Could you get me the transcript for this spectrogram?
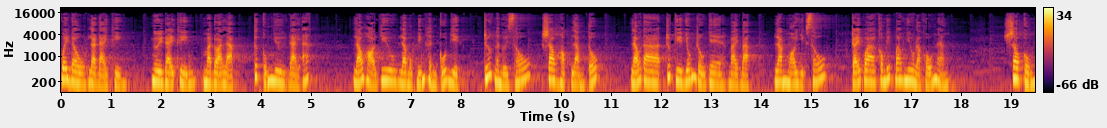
quay đầu là đại thiện. Người đại thiện mà đọa lạc Tức cũng như đại ác. Lão họ Diêu là một điển hình của việc Trước là người xấu Sau học làm tốt. Lão ta trước kia vốn rượu chè, bài bạc Làm mọi việc xấu Trải qua không biết bao nhiêu là khổ nạn. Sau cùng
